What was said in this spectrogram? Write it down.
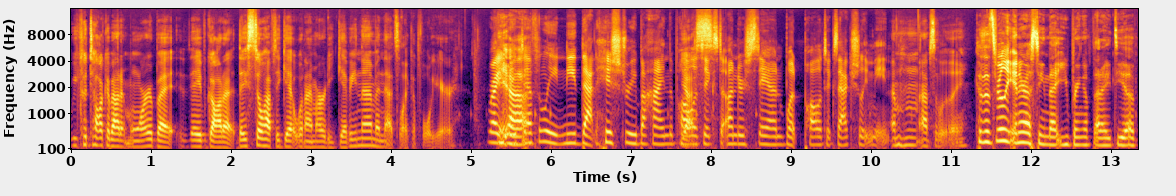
we could talk about it more but they've got to they still have to get what i'm already giving them and that's like a full year Right. And Yeah. they definitely need that history behind the politics to understand what politics actually mean. hmm absolutely Because it's really interesting that you bring up that idea of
